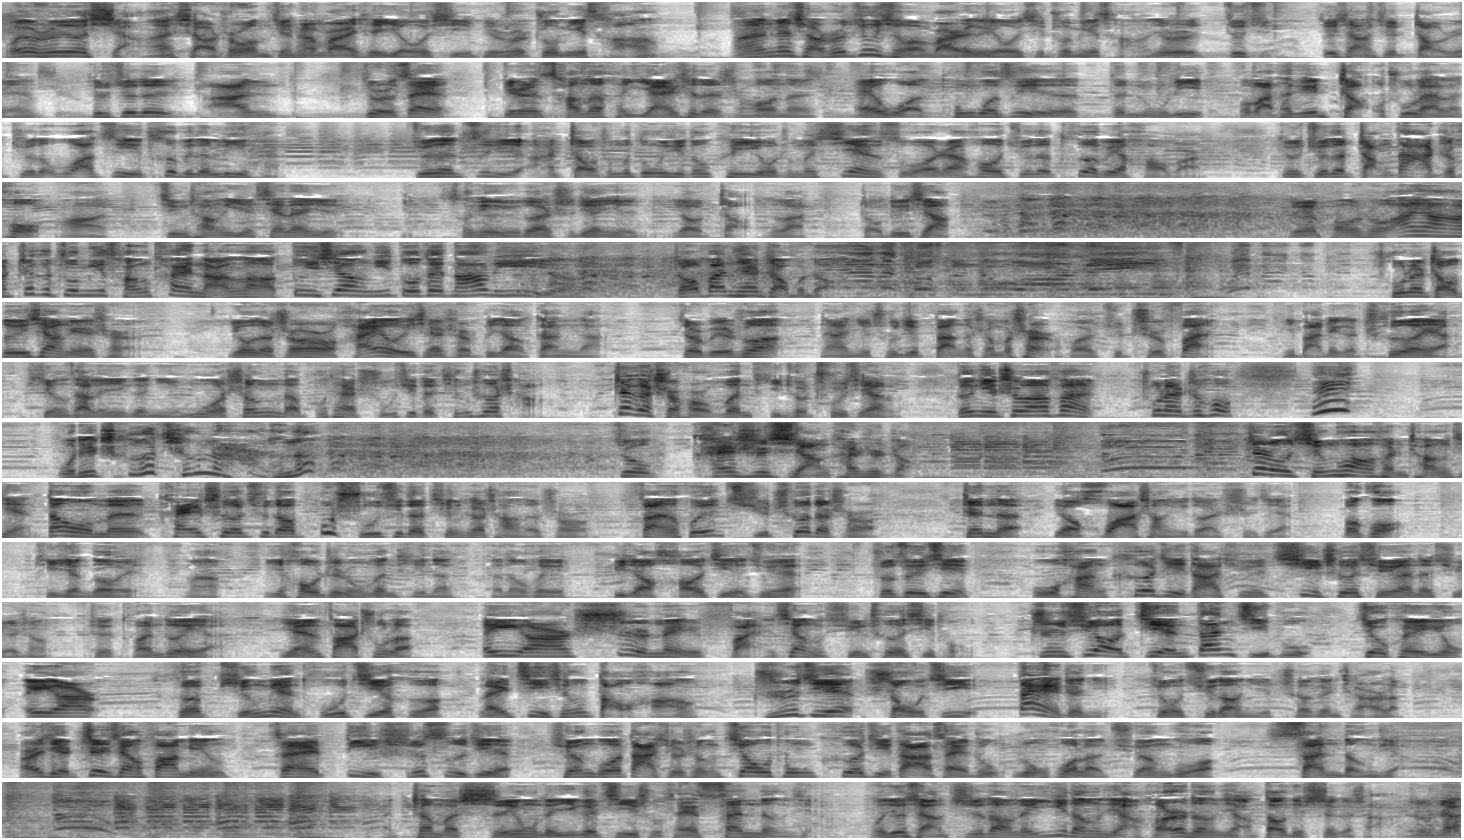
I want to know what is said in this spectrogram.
我有时候就想啊，小时候我们经常玩一些游戏，比如说捉迷藏啊，那小时候就喜欢玩这个游戏捉迷藏，就是就去就想去找人，就是觉得啊，就是在别人藏得很严实的时候呢，哎，我通过自己的的努力，我把它给找出来了，觉得哇自己特别的厉害，觉得自己啊找什么东西都可以有什么线索，然后觉得特别好玩，就觉得长大之后啊，经常也现在也曾经有段时间也要找对吧，找对象。有位朋友说：“哎呀，这个捉迷藏太难了，对象你躲在哪里？找半天找不着。除了找对象这事儿，有的时候还有一些事儿比较尴尬，就是比如说，啊，你出去办个什么事儿，或者去吃饭，你把这个车呀停在了一个你陌生的、不太熟悉的停车场，这个时候问题就出现了。等你吃完饭出来之后，哎，我这车停哪儿了呢？就开始想，开始找。”这种情况很常见。当我们开车去到不熟悉的停车场的时候，返回取车的时候，真的要花上一段时间。包括提醒各位啊，以后这种问题呢可能会比较好解决。说最近武汉科技大学汽车学院的学生这团队呀，研发出了 AR 室内反向寻车系统，只需要简单几步就可以用 AR 和平面图结合来进行导航。直接手机带着你就去到你车跟前了，而且这项发明在第十四届全国大学生交通科技大赛中荣获了全国三等奖。这么实用的一个技术才三等奖，我就想知道那一等奖和二等奖到底是个啥，是不是？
